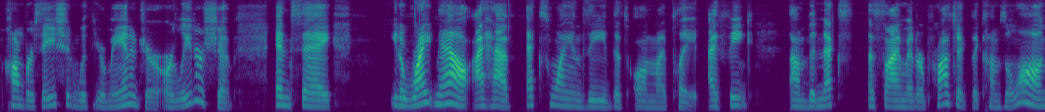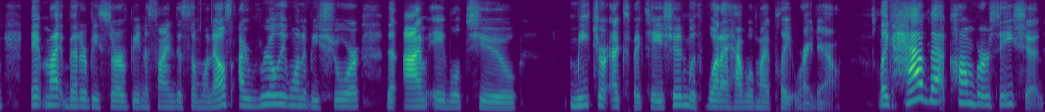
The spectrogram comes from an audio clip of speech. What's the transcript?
conversation with your manager or leadership and say, you know, right now I have X, Y, and Z that's on my plate. I think um, the next assignment or project that comes along, it might better be served being assigned to someone else. I really want to be sure that I'm able to meet your expectation with what I have on my plate right now. Like, have that conversation.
